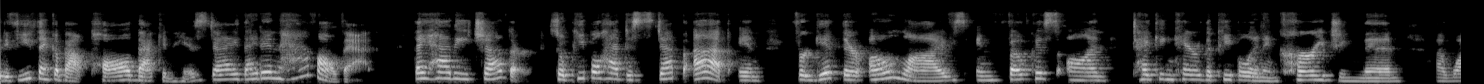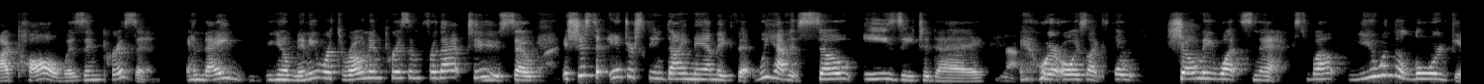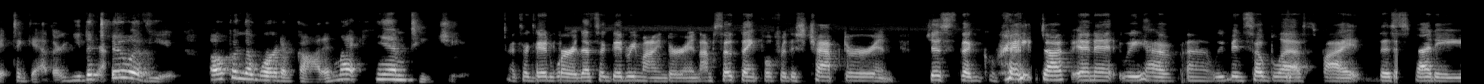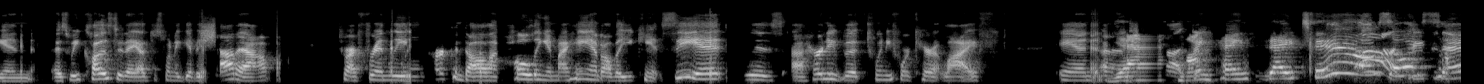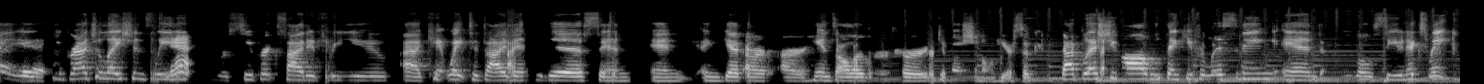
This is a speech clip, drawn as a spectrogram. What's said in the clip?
But if you think about Paul back in his day, they didn't have all that. They had each other. So people had to step up and forget their own lives and focus on taking care of the people and encouraging them. Uh, why Paul was in prison. And they, you know, many were thrown in prison for that too. Mm-hmm. So it's just an interesting dynamic that we have it so easy today. Yeah. And we're always like, so show me what's next. Well, you and the Lord get together, you, the yeah. two of you, open the Word of God and let Him teach you. That's a good word. That's a good reminder. And I'm so thankful for this chapter and just the great stuff in it. We have uh, we've been so blessed by this study. And as we close today, I just want to give a shout out to our friend Lee Kirkendall. I'm holding in my hand, although you can't see it, is uh, her new book, 24 Karat Life. And uh, yeah, mine came today too. I'm so excited. Today. Congratulations, Lee. Yeah. We're super excited for you. Uh, can't wait to dive into this and and and get our, our hands all over her devotional here. So God bless you all. We thank you for listening and we will see you next week.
